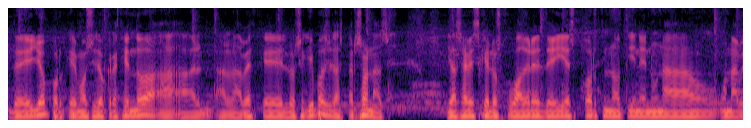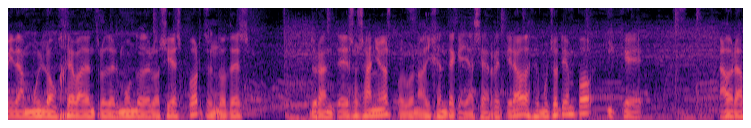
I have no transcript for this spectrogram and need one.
de ello porque hemos ido creciendo a, a- a la vez que los equipos y las personas. Ya sabéis que los jugadores de eSports no tienen una, una vida muy longeva dentro del mundo de los eSports, entonces durante esos años, pues bueno, hay gente que ya se ha retirado hace mucho tiempo y que ahora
